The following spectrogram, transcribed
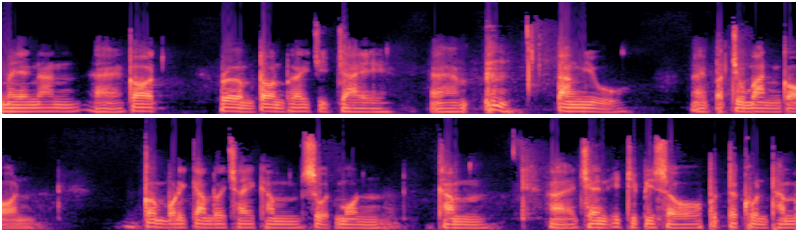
ไม่อย่างนั้นก็เริ่มต้นเพื่อให้จิตใจตั้งอยู่ในปัจจุบันก่อน ก็บริกรรมโดยใช้คำสวดมนต์คำ เช่น อิติปิโส พุทธคุณ ธรรม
